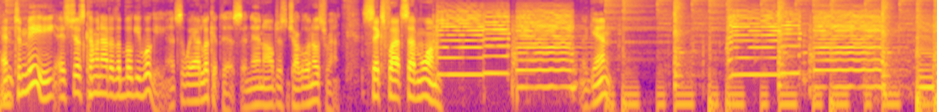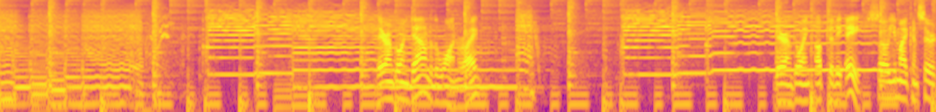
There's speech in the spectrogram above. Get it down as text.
And to me, it's just coming out of the boogie woogie. That's the way I look at this. And then I'll just juggle the notes around. Six flat, seven, one. Again. There I'm going down to the 1, right? There I'm going up to the 8. So you might consider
